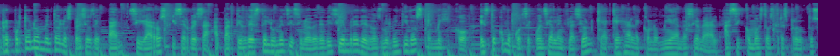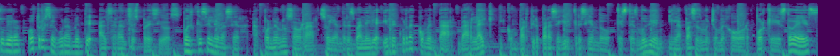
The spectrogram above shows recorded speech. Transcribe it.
reportó un aumento a los precios de pan, cigarros y cerveza a partir de este lunes 19 de diciembre de 2022 en México. Esto como consecuencia de la inflación que aqueja a la economía nacional. Así como estos tres productos subieron, otros seguramente alzarán sus precios. Pues ¿qué se le va a hacer? A ponernos a ahorrar. Soy Andrés Valeria y recuerda comentar, dar like y compartir para seguir creciendo. Que estés muy bien y la pases mucho mejor. Porque esto es...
